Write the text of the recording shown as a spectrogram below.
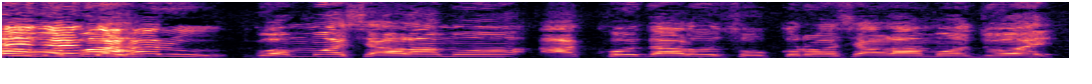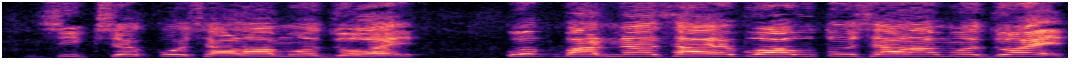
થઈ જાય તો સારું ગોમ શાળામાં આખો દાડો છોકરો શાળામાં જોય શિક્ષકો શાળામાં જોય. કોક બારના સાહેબો આવું તો શાળામાં જોય,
